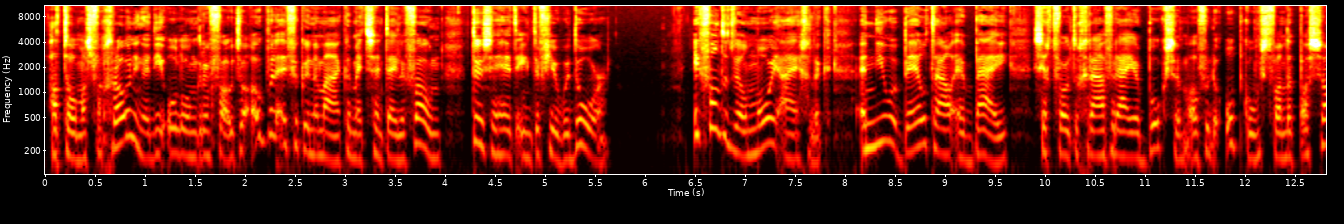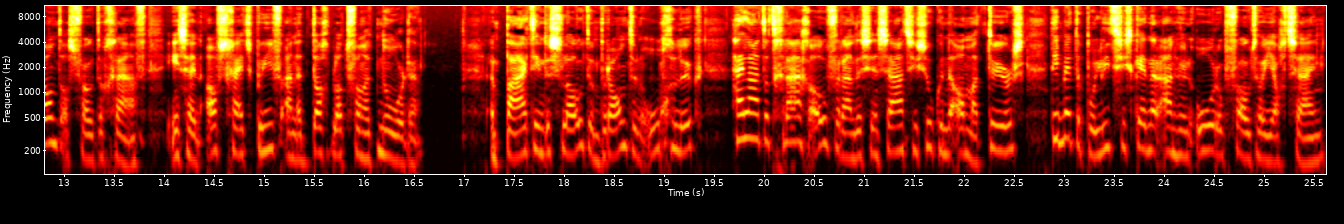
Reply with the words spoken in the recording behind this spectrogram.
Had Thomas van Groningen die Ollongren foto ook wel even kunnen maken met zijn telefoon tussen het interviewen door? Ik vond het wel mooi eigenlijk. Een nieuwe beeldtaal erbij, zegt fotograaf Rijer Boksem over de opkomst van de passant als fotograaf in zijn afscheidsbrief aan het Dagblad van het Noorden. Een paard in de sloot, een brand, een ongeluk. Hij laat het graag over aan de sensatiezoekende amateurs die met de politiescanner aan hun oor op fotojacht zijn.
